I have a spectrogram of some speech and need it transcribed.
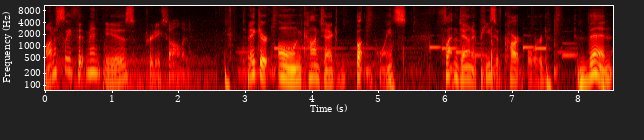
Honestly, fitment is pretty solid. To make your own contact button points, flatten down a piece of cardboard, and then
